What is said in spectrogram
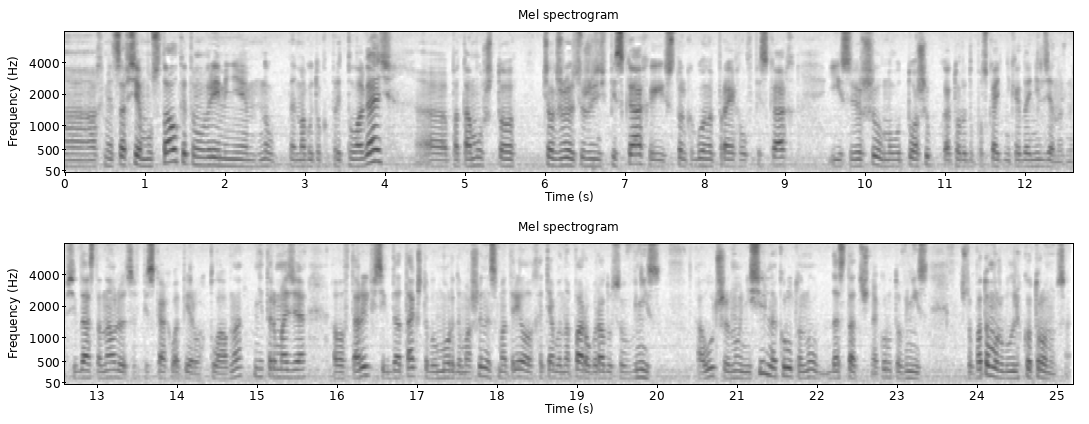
Ахмед совсем устал к этому времени. Ну, я могу только предполагать, э, потому что человек живет всю жизнь в песках и столько гонок проехал в песках и совершил ну, вот ту ошибку, которую допускать никогда нельзя. Нужно всегда останавливаться в песках, во-первых, плавно, не тормозя, а во-вторых, всегда так, чтобы морда машины смотрела хотя бы на пару градусов вниз а лучше, ну, не сильно круто, ну, достаточно круто вниз, чтобы потом можно было легко тронуться.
